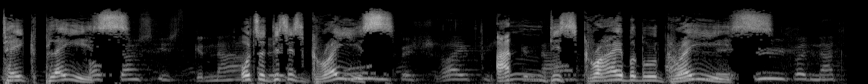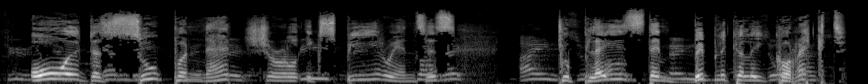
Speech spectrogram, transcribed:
take place. das ist Gnade, Also, this is grace, undescribable grace. All the supernatural experiences to place them biblically correct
